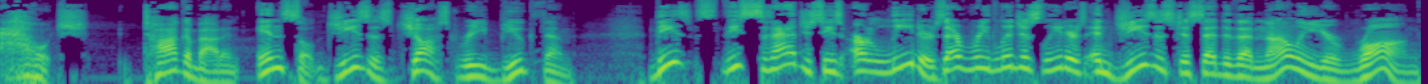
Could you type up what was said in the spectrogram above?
Ouch! Talk about an insult. Jesus just rebuked them. These these Sadducees are leaders. They're religious leaders, and Jesus just said to them, "Not only you're wrong,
